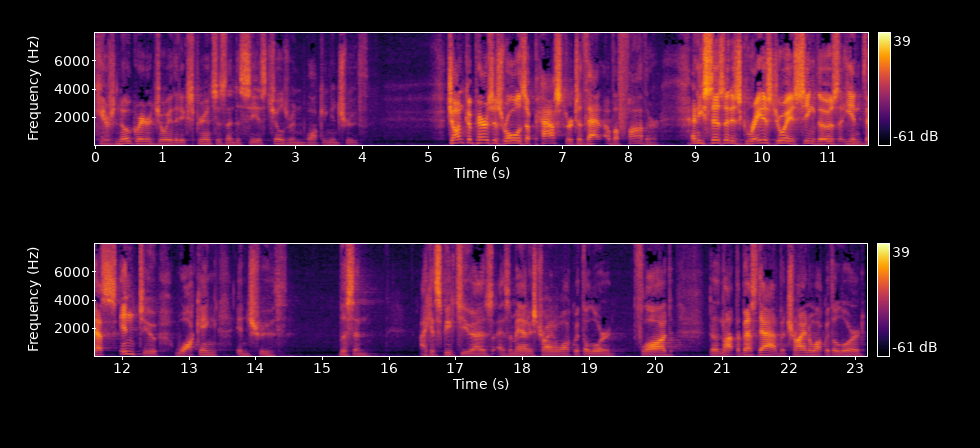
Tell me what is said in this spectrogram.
he has no greater joy that he experiences than to see his children walking in truth. John compares his role as a pastor to that of a father. And he says that his greatest joy is seeing those that he invests into walking in truth. Listen, I can speak to you as, as a man who's trying to walk with the Lord, flawed, not the best dad, but trying to walk with the Lord.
